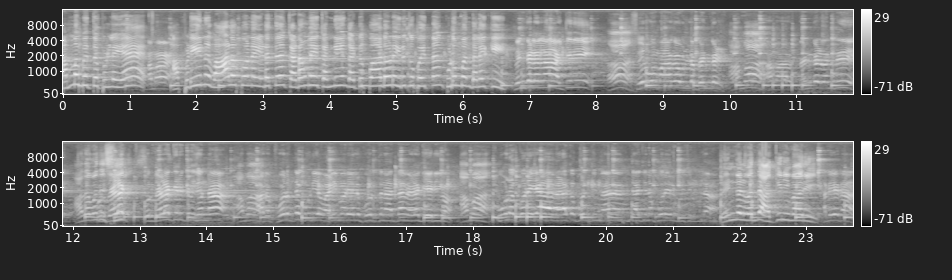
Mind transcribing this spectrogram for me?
நம்ம பெத்த பிள்ளைய ஆமா. அப்படின்னு வாழ போன இடத்துல கடமை கண்ணியம் கட்டுப்பாடோட இருக்க போய் தான் குடும்பம் தலைக்கு. பெண்கள் எல்லாம் அக்கினி ஆ. சொருவமாக உள்ள பெண்கள். ஆமா. ஆமா பெண்கள் வந்து அத வந்து ஒரு விளக்கு ஒரு விளக்கு இருக்குன்னு சொன்னா ஆமா. அதை பொருத்தக்கூடிய வழிமுறையில பொருத்தினா தான் விளக்கு எரியும். ஆமா. கூட குறையா விளக்க பொருத்தி மேல விட்டாச்சுன்னா கூரையில பிடிச்சிருக்குல்ல பெண்கள் வந்து அக்கினி மாதிரி அதேதான்.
